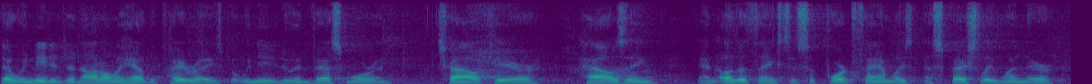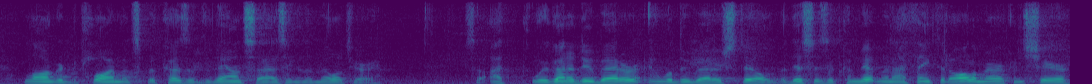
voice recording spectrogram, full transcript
that we needed to not only have the pay raise, but we needed to invest more in child care, housing, and other things to support families, especially when they're longer deployments because of the downsizing of the military. So I, we're going to do better, and we'll do better still. But this is a commitment I think that all Americans share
